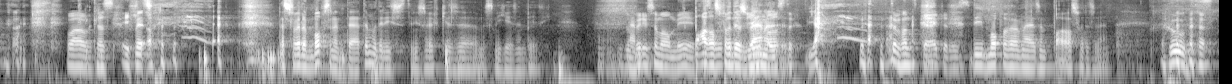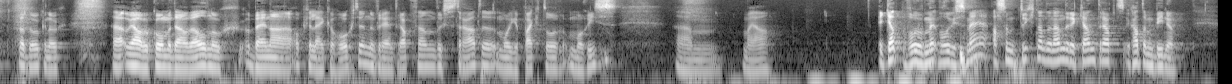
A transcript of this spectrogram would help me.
Wauw, dat is echt... dat is voor de mobs een tijd, hè, maar dan is, dan is nog even uh, met zijn gsm bezig. Zover is hem al mee. Parels voor de zwijnen. Ja. Te aan het kijken. Dus. Die moppen van mij zijn parels voor de zwijn. Goed. dat ook nog. Uh, ja, we komen dan wel nog bijna op gelijke hoogte. Een vrije trap van Verstraten, mooi gepakt door Maurice. Um, maar ja... Ik had, volgens mij, als hem terug naar de andere kant trapt, gaat hem binnen.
